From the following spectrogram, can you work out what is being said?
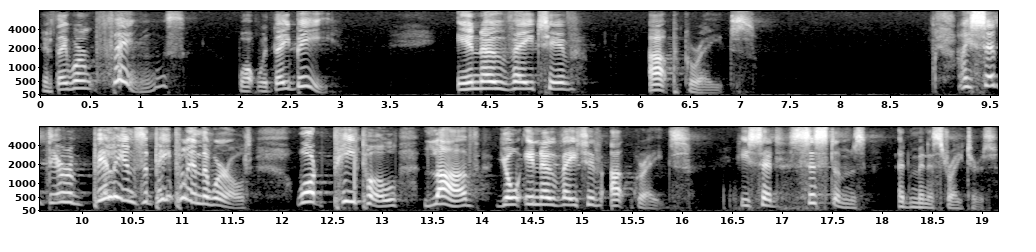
if they weren't things, what would they be? Innovative upgrades. I said, There are billions of people in the world. What people love your innovative upgrades? He said, Systems administrators.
